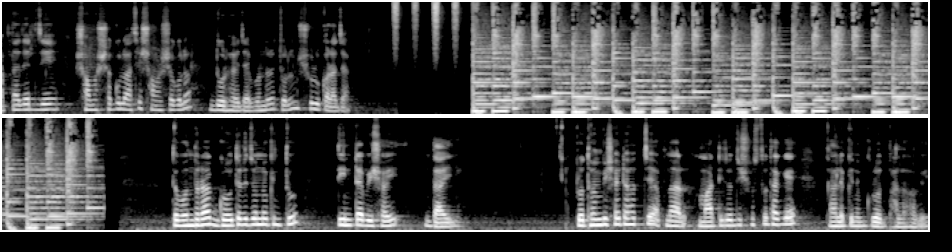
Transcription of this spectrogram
আপনাদের যে সমস্যাগুলো আছে, সমস্যাগুলো দূর হয়ে যায়। বন্ধুরা, চলুন শুরু করা যাক। তো বন্ধুরা গ্রোথের জন্য কিন্তু তিনটা বিষয় দায়ী। প্রথম বিষয়টা হচ্ছে আপনার মাটি যদি সুস্থ থাকে, তাহলে কিন্তু গ্রোথ ভালো হবে।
